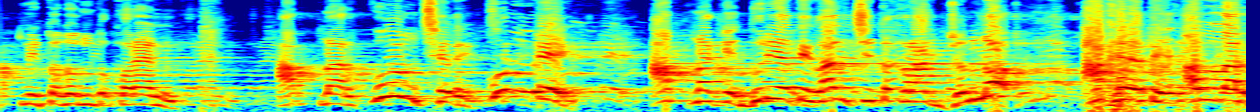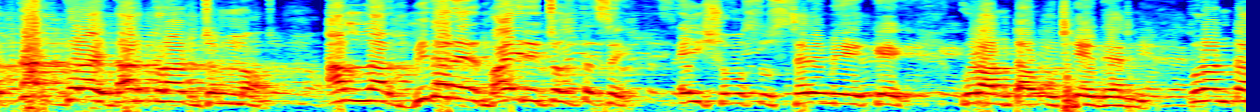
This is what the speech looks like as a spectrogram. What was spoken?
আপনি তদন্ত করেন। আপনার কোন ছেলে, কোন মেয়ে আপনাকে দুনিয়াতে লাঞ্ছিত করার জন্য, আখেরাতে আল্লাহর কাঠগড়ায় দাঁড় করার জন্য, আল্লাহর বিধানের বাইরে চলতেছে, এই সমস্ত ছেলে মেয়েকে কোরআনটা উঠিয়ে দেন, কোরআনটা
